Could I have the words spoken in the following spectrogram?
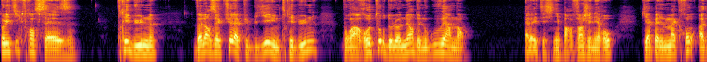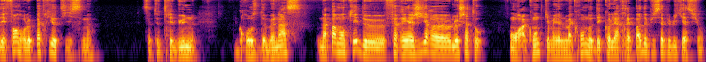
Politique française. Tribune. Valeurs Actuelles a publié une tribune pour un retour de l'honneur de nos gouvernants. Elle a été signée par 20 généraux qui appellent Macron à défendre le patriotisme. Cette tribune, grosse de menaces, n'a pas manqué de faire réagir euh, le château. On raconte qu'Emmanuel Macron ne décolérerait pas depuis sa publication.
